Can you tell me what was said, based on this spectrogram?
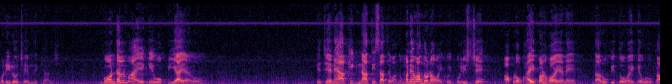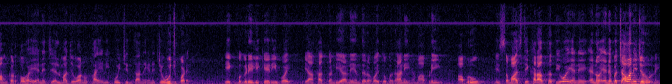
વડીલો છે એમને ખ્યાલ છે. ગોંડલમાં એક એવો પીઆઈ આવ્યો કે જેને આખી જ્ઞાતિ સાથે વાંધો. મને વાંધો ન હોય, કોઈ પોલીસ છે, આપણો ભાઈ પણ હોય અને દારૂ પીતો હોય કે એવડું કામ કરતો હોય, એને જેલમાં જવાનું થાય એની કોઈ ચિંતા નહીં. એને જવું જ પડે. એક બગડેલી કેરી હોય, એ આખા કંડિયાની અંદર હોય તો બધાની, એમાં આપણી આબરૂ એ સમાજથી ખરાબ થતી હોય, એને, એનો, એને બચાવવાની જરૂર નહીં.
